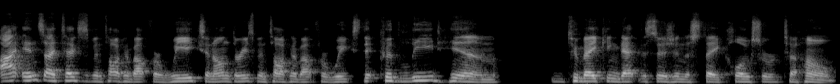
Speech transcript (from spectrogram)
I, Inside Texas has been talking about for weeks, and On Three's been talking about for weeks that could lead him to making that decision to stay closer to home.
